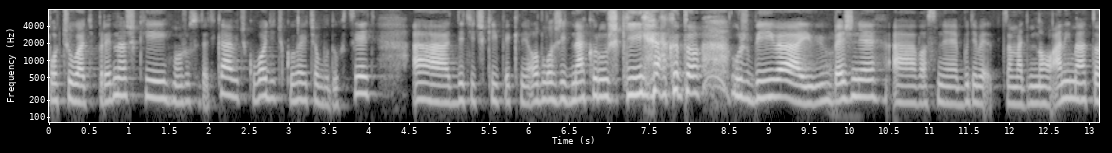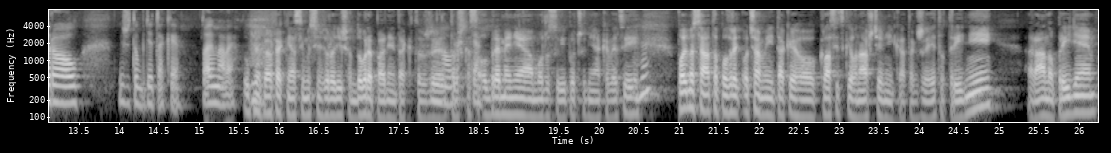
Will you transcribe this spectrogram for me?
počúvať prednášky, môžu si dať kávičku, vodičku, hej, čo budú chcieť a detičky pekne odložiť na krúžky, ako to už býva aj bežne a vlastne budeme tam mať mnoho animátorov, takže to bude také zaujímavé. Úplne perfektne, ja si myslím, že rodičom dobre padne takto, že no, troška sa odbremenia a môžu si vypočuť nejaké veci. Mm-hmm. Poďme sa na to pozrieť očami takého klasického návštevníka, takže je to 3 dní, ráno prídem,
